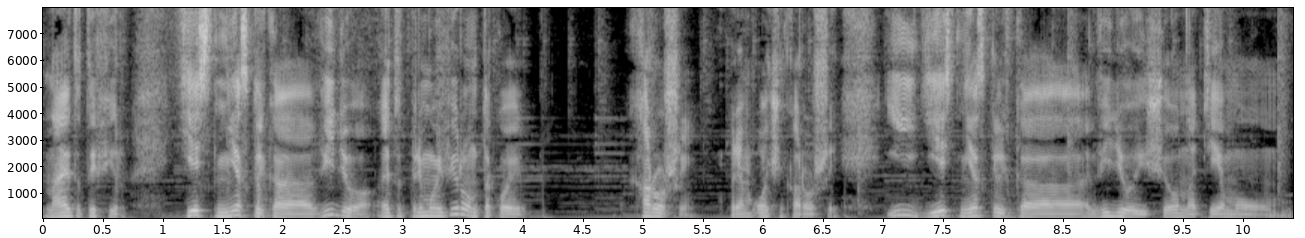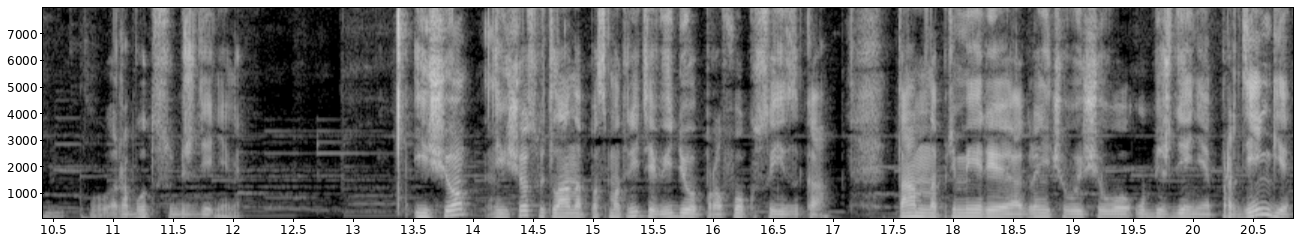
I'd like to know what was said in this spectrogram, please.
на этот эфир. Есть несколько видео, этот прямой эфир, он такой хороший, прям очень хороший. И есть несколько видео еще на тему работы с убеждениями. Еще, еще, Светлана, посмотрите видео про фокусы языка. Там на примере ограничивающего убеждения про деньги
